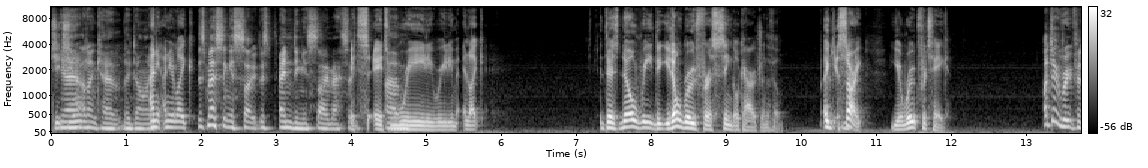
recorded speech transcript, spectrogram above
Do, do you Yeah, know? I don't care that they die. and and you're like, this messing is so. This ending is so messy. It's it's Um, really really like. There's no re you don't root for a single character in the film. Uh, sorry, you root for Tig, I do root for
